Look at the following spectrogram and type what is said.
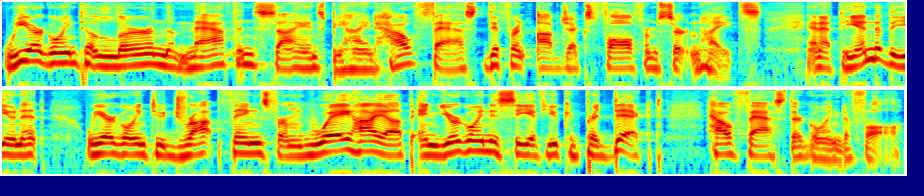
we are going to learn the math and science behind how fast different objects fall from certain heights. And at the end of the unit, we are going to drop things from way high up, and you're going to see if you can predict how fast they're going to fall.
